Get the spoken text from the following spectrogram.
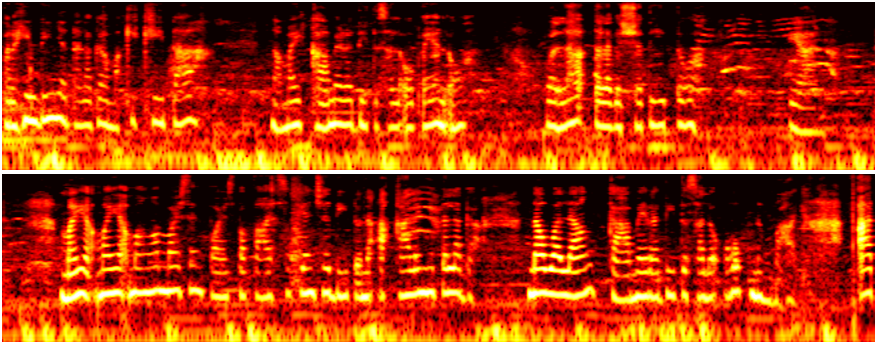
Para hindi niya talaga makikita na may camera dito sa loob. Ayan, oh. Wala talaga siya dito. Ayan. Maya-maya mga Mars and Pars, papasok yan siya dito na akala niya talaga na walang camera dito sa loob ng bahay. At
